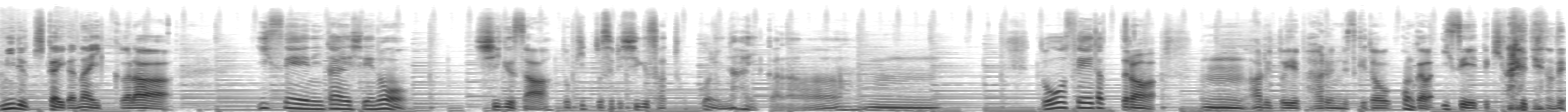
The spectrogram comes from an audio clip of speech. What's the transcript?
見る機会がないから異性に対しての仕草？ドキッとする仕草特にないかな。うん。同性だったらうんあるといえばあるんですけど今回は異性って聞かれているので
